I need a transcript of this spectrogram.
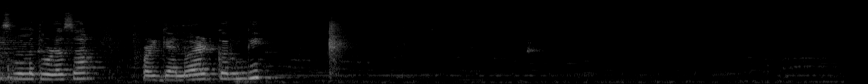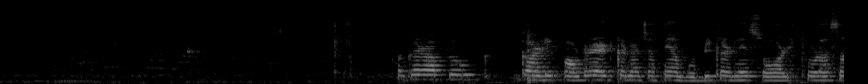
इसमें मैं थोड़ा सा ऑर्गेनो ऐड करूँगी। गार्लिक पाउडर ऐड करना चाहते हैं, आप वो भी कर लें सॉल्ट थोड़ा सा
